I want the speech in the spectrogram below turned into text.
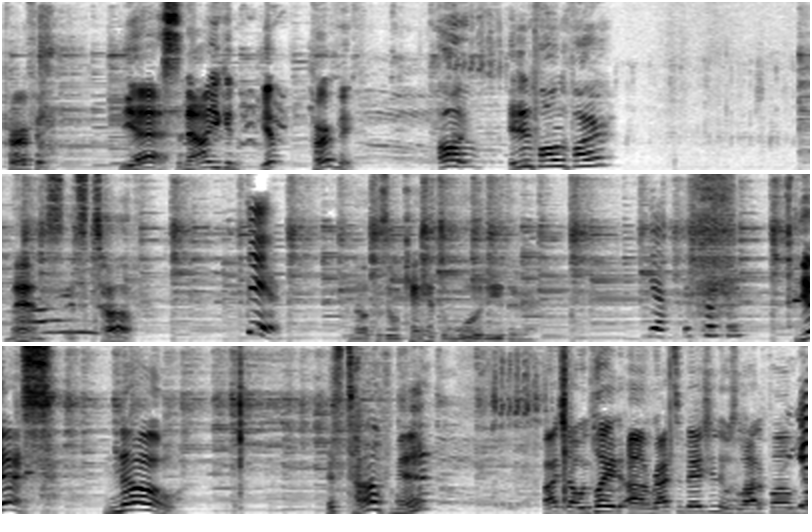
Perfect. Yes. Now you can. Yep. Perfect. Oh, it didn't fall in the fire. Man, it's, it's tough. There. No, because we can't hit the wood either. Yeah, it's perfect. Yes. No. It's tough, man. All right, y'all. We played uh, Rats Invasion. It was a lot of fun. Yeah,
